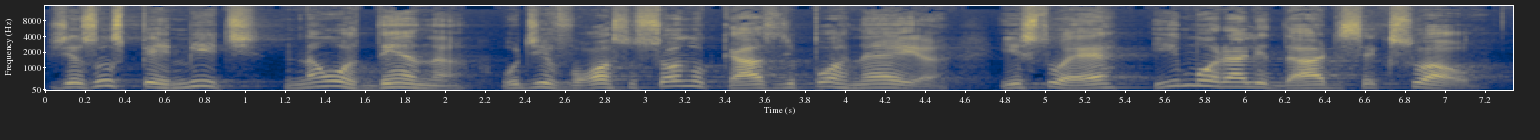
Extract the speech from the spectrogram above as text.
Jesus permite, não ordena, o divórcio só no caso de porneia, isto é, imoralidade sexual.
